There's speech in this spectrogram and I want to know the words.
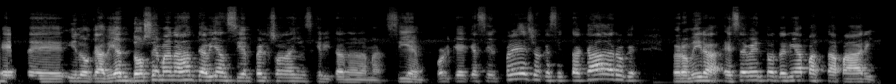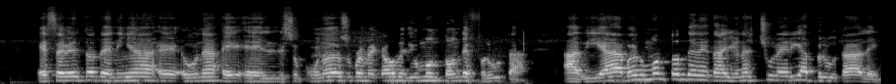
este, y lo que habían dos semanas antes habían 100 personas inscritas nada más, 100, porque que si el precio, que si está caro, que... pero mira, ese evento tenía pasta party, ese evento tenía eh, una, eh, el, uno de los supermercados me dio un montón de fruta, había, bueno, un montón de detalles, unas chulerías brutales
